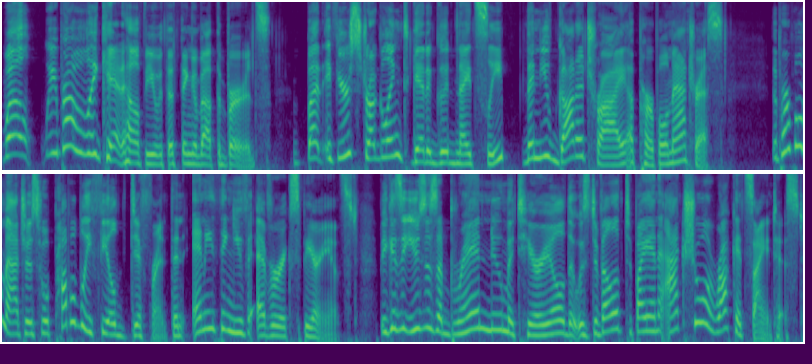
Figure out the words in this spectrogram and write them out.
Well, we probably can't help you with the thing about the birds. But if you're struggling to get a good night's sleep, then you've got to try a purple mattress. The purple mattress will probably feel different than anything you've ever experienced because it uses a brand new material that was developed by an actual rocket scientist.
